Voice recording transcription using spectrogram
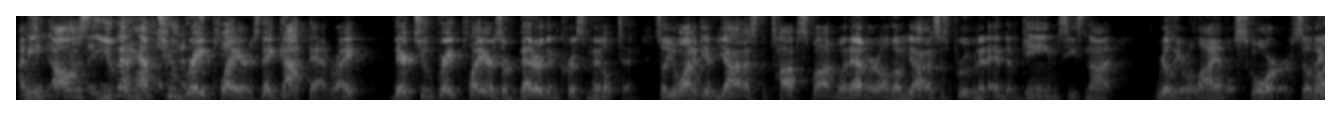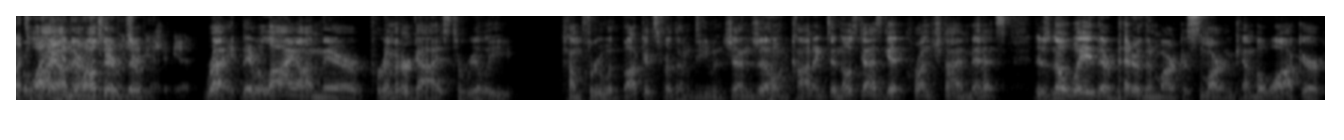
I mean, all I'm saying, you got to have two great players. They got that right. Their two great players are better than Khris Middleton. So you want to give Giannis the top spot, whatever. Although Giannis has proven at end of games he's not really a reliable scorer. So well, they rely on their, their, their right. They rely on their perimeter guys to really come through with buckets for them. DiVincenzo and Connaughton, those guys get crunch time minutes. There's no way they're better than Marcus Smart and Kemba Walker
